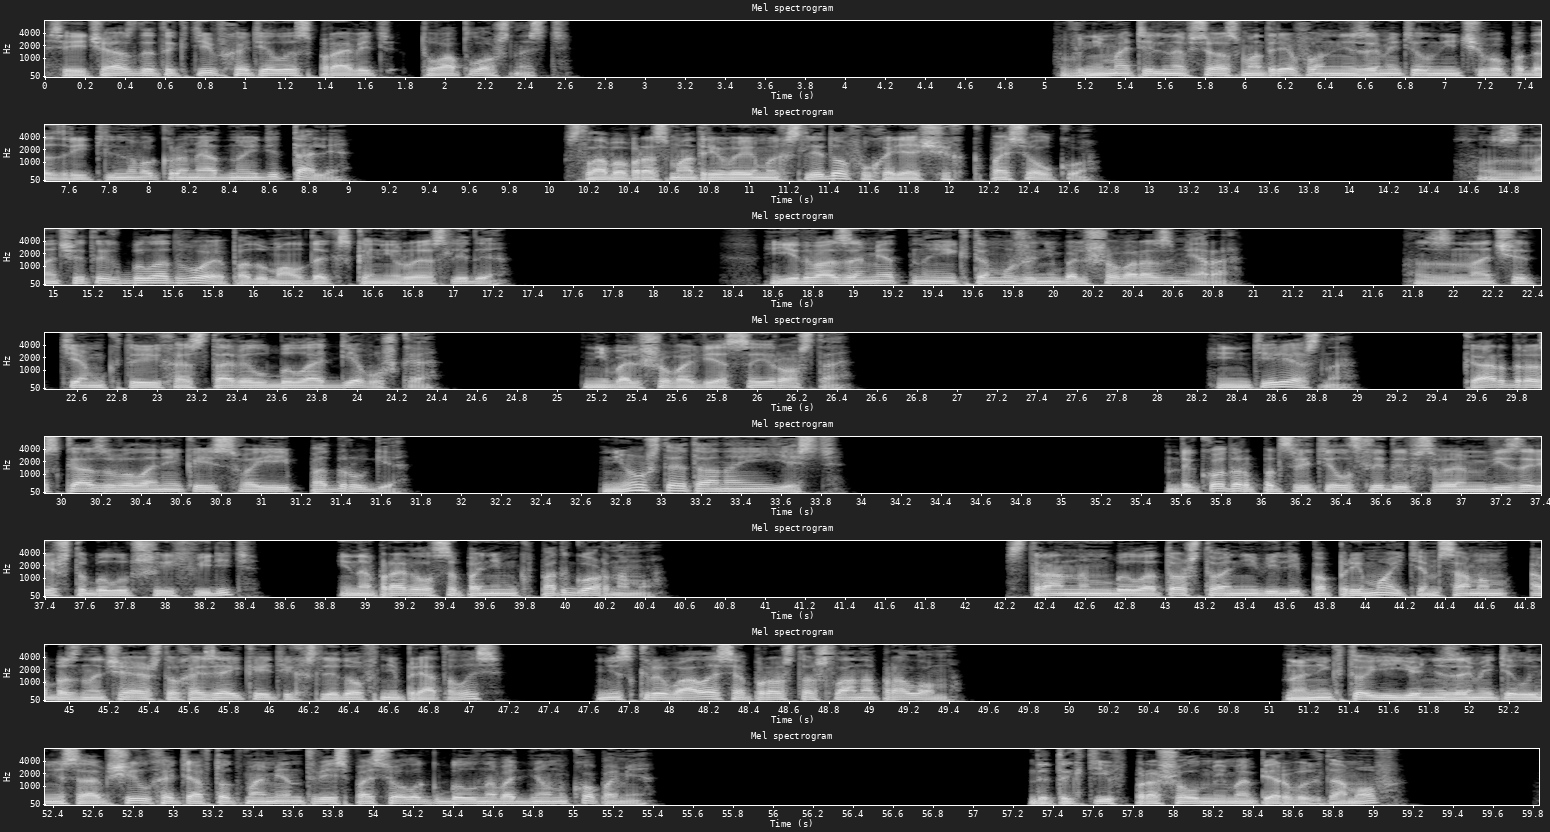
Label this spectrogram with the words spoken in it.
Сейчас детектив хотел исправить ту оплошность. Внимательно все осмотрев, он не заметил ничего подозрительного, кроме одной детали слабо просматриваемых следов, уходящих к поселку. «Значит, их было двое», — подумал Дек, сканируя следы. «Едва заметные и к тому же небольшого размера. Значит, тем, кто их оставил, была девушка, небольшого веса и роста. Интересно, Кард рассказывал о некой своей подруге. Неужто это она и есть?» Декодер подсветил следы в своем визоре, чтобы лучше их видеть, и направился по ним к Подгорному. Странным было то, что они вели по прямой, тем самым обозначая, что хозяйка этих следов не пряталась, не скрывалась, а просто шла на пролом. Но никто ее не заметил и не сообщил, хотя в тот момент весь поселок был наводнен копами. Детектив прошел мимо первых домов,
